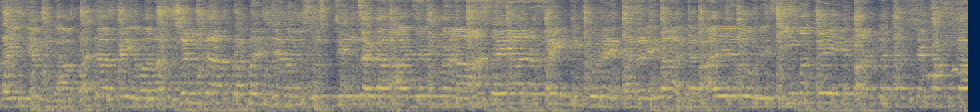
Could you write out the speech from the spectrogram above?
సైన్యంగా ప్రజా సేవ లక్ష్యంగా ప్రపంచనం సృష్టించగా ఆచరణ జన్మ ఆశయాల సైనికుడే తరలిదాగా రాయలోని సీమకే మార్గదర్శకంగా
